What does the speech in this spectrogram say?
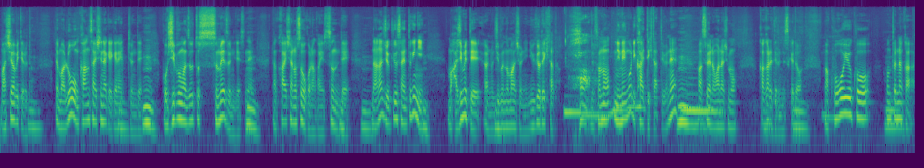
待ちわびてると。でまあ、ローン完済しなきゃいけないっていうんで、うん、ご自分はずっと住めずにですね、うん、なんか会社の倉庫なんかに住んで、うん、79歳の時に、まあ、初めてあの自分のマンションに入居できたと、でその2年後に帰ってきたっていうね、まあ、そういうようなお話も書かれてるんですけど、まあ、こういうこう本当になんか、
